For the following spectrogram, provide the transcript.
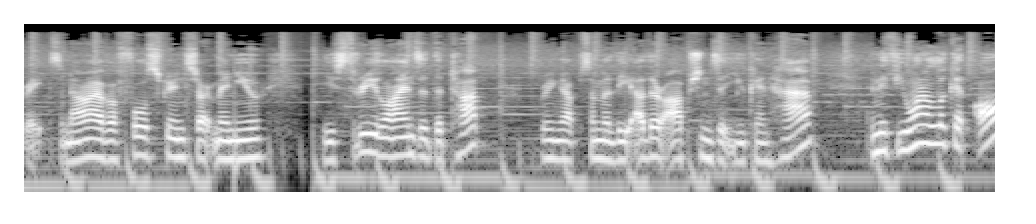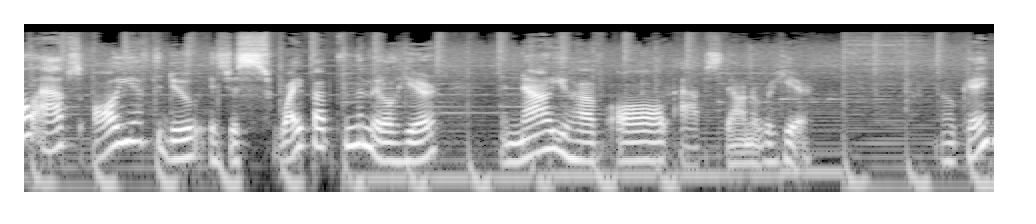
great. So now I have a full screen start menu. These three lines at the top bring up some of the other options that you can have. And if you want to look at all apps, all you have to do is just swipe up from the middle here. And now you have all apps down over here. Okay.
